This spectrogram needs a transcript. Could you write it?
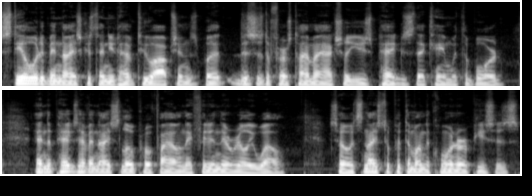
Steel would have been nice because then you'd have two options, but this is the first time I actually used pegs that came with the board. And the pegs have a nice low profile and they fit in there really well. So it's nice to put them on the corner pieces.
